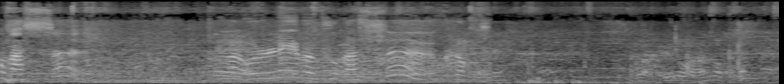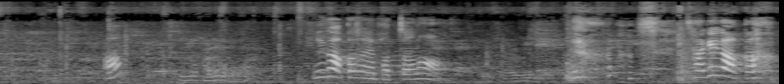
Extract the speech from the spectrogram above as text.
푸가스 이건 올리브 거 맞아? 어? 일로 가는 거 맞아? 네가 아까 전에 봤잖아 자기가 아까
